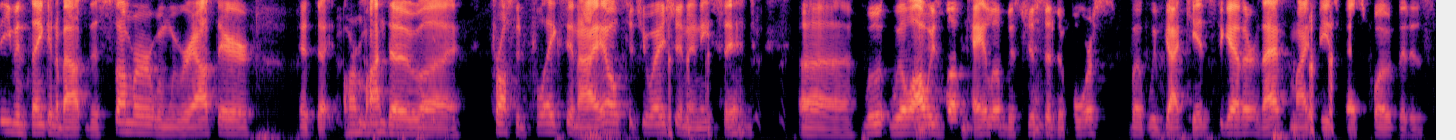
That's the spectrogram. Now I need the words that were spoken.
even thinking about this summer when we were out there at the Armando uh, Frosted Flakes NIL situation, and he said uh, we'll, we'll always love Caleb. It's just a divorce, but we've got kids together. That might be the best quote that has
